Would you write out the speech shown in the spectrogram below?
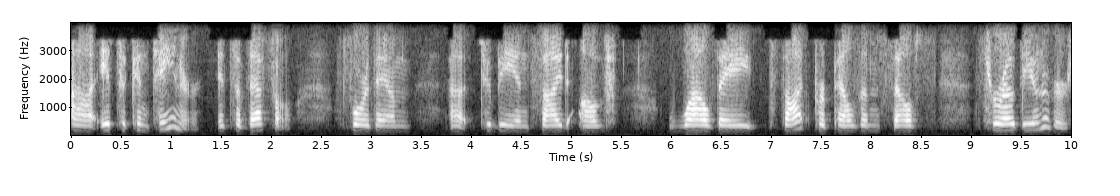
Uh, it's a container. It's a vessel for them uh, to be inside of while they thought propel themselves throughout the universe.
